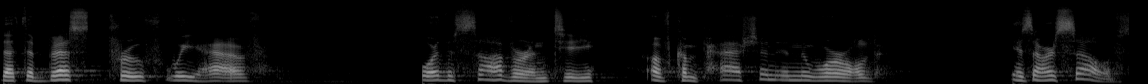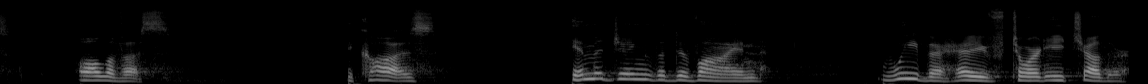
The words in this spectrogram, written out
that the best proof we have for the sovereignty of compassion in the world is ourselves, all of us. Because imaging the divine, we behave toward each other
